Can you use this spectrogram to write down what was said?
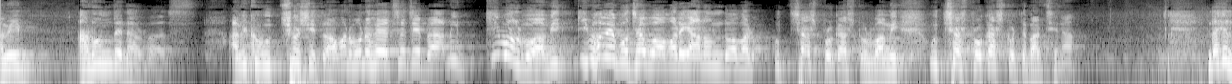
আমি আনন্দে নার্ভাস আমি খুব উচ্ছ্বসিত। আমার মনে হয়েছে যে, আমি কি বলব? আমি কীভাবে বোঝাবো আমার এই আনন্দ, আমার উচ্ছ্বাস প্রকাশ করব? আমি উচ্ছ্বাস প্রকাশ করতে পারছি না। দেখেন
